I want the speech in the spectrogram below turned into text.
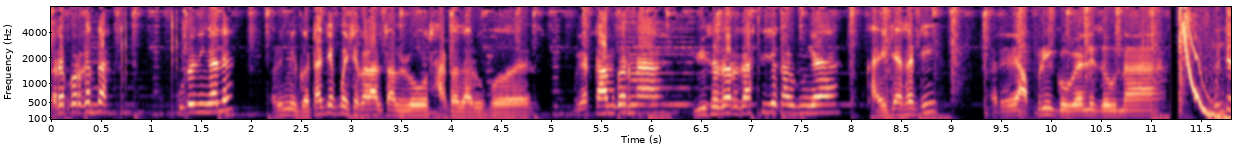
अरे परकत्ता कुठं निघाले? अरे मी गटाचे पैसे काढायला चाललो साठ हजार रुपये. मग एक काम कर ना वीस हजार जास्तीचे काढून घ्या. खायच्यासाठी? अरे आपण गोव्याला जाऊ ना. म्हणजे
